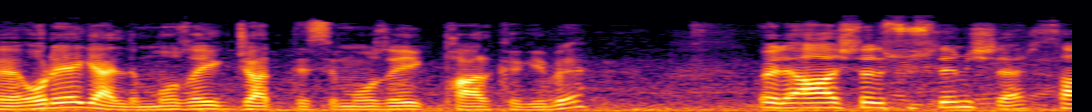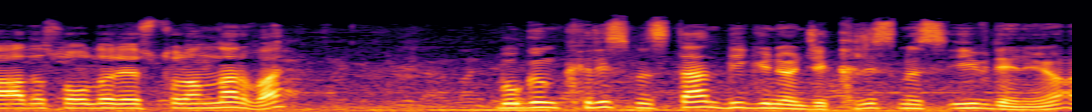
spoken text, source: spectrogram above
Ee, oraya geldim. Mozaik Caddesi, Mozaik Parkı gibi. Böyle ağaçları süslemişler. Sağda solda restoranlar var. Bugün Christmas'tan bir gün önce Christmas Eve deniyor.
